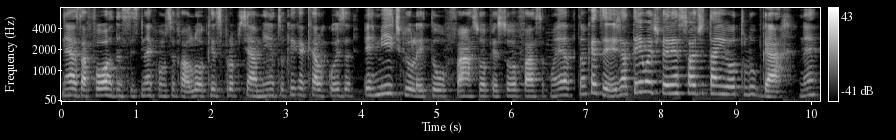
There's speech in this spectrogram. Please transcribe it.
né, as affordances, né, como você falou, aqueles propiciamentos, o que, que aquela coisa permite que o leitor faça ou a pessoa faça com ela. Então, quer dizer, já tem uma diferença só de estar em outro lugar, né?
